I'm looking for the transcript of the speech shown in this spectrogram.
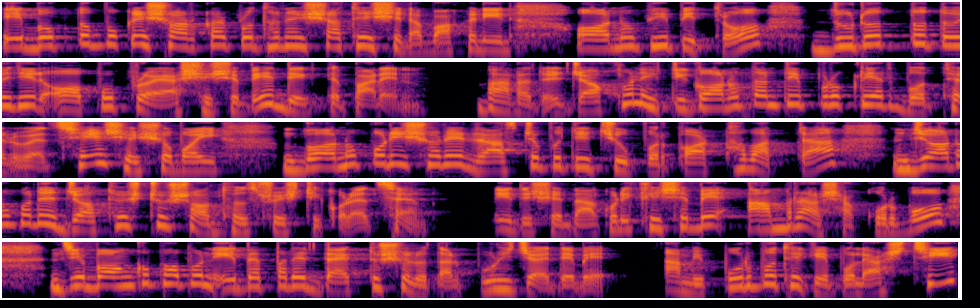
এই বক্তব্যকে সরকার প্রধানের সাথে সেনাবাহিনীর অনভিপিত্র দূরত্ব তৈরির অপপ্রয়াস হিসেবে দেখতে পারেন। ভারতের যখন একটি গণতান্ত্রিক প্রক্রিয়ার মধ্যে রয়েছে, সে সময় গণপরিসরের রাষ্ট্রপতি চুপর কথাবার্তা জনগণের যথেষ্ট সন্দেহ সৃষ্টি করেছে। এদেশের নাগরিক হিসেবে আমরা আশা করব যে বঙ্গভবন এ ব্যাপারে দায়িত্বশীলতার পরিচয় দেবে। আমি পূর্ব থেকে বলে আসছি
